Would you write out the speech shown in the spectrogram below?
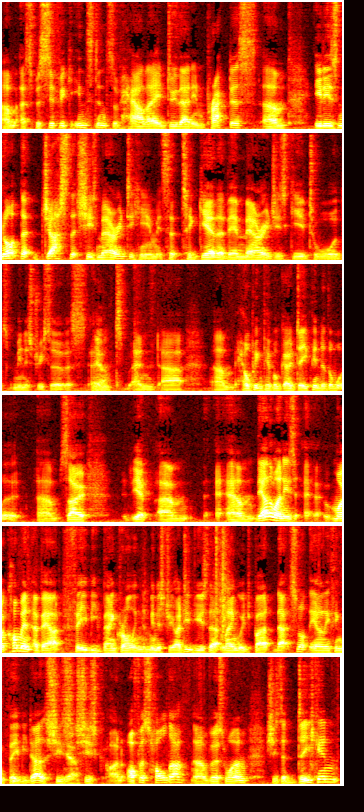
um, a specific instance of how they do that in practice. Um, it is not that just that she's married to him; it's that together their marriage is geared towards ministry service and and uh, um, helping people go deep into the word. Um, so, yeah. Um, the other one is uh, my comment about Phoebe bankrolling the ministry. I did use that language, but that's not the only thing Phoebe does. She's Yeah. she's an office holder. Uh, verse one. She's a deacon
